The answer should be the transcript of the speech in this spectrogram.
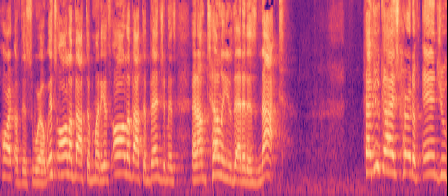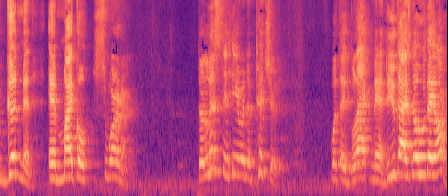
part of this world. It's all about the money, it's all about the Benjamins. And I'm telling you that it is not. Have you guys heard of Andrew Goodman and Michael Schwerner? They're listed here in the picture with a black man. Do you guys know who they are?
